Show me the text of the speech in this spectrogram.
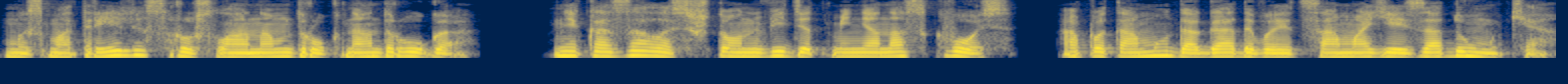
Мы смотрели с Русланом друг на друга. Мне казалось, что он видит меня насквозь, а потому догадывается о моей задумке.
